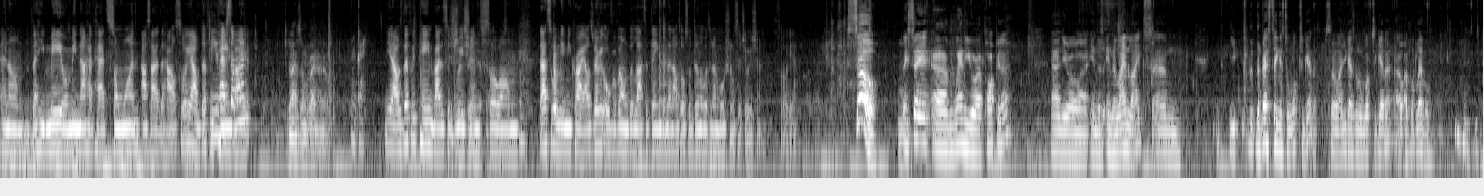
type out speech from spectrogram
And um, that he may or may not have had someone outside of the house. So yeah, I was definitely Do you have pained by someone? It. Do I have someone right now? No. Okay. Yeah, I was definitely pained by the situation. yes, So um, that's what made me cry. I was very overwhelmed with lots of things, and then I was also dealing with an emotional situation. So yeah. So they say um, when you are popular and you're uh, in the in the limelight, um, you, the, the best thing is to work together. So are you guys going to work together? Uh, at what level?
